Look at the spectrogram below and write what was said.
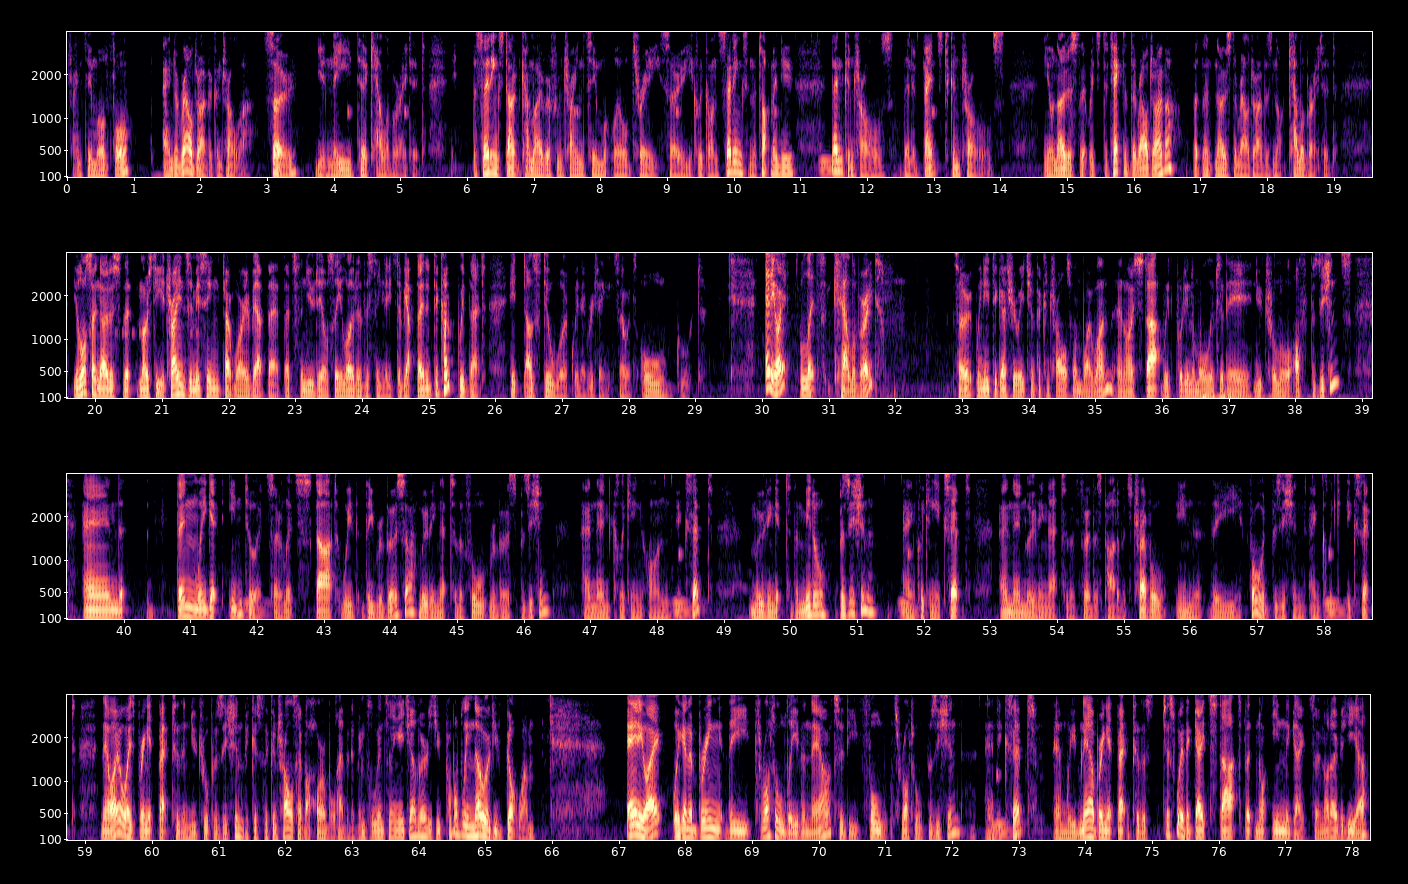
Train Sim World 4, and a Raildriver controller. So you need to calibrate it. The settings don't come over from Train Sim World 3, so you click on Settings in the top menu, then Controls, then Advanced Controls. You'll notice that it's detected the Raildriver, but it knows the rail driver is not calibrated. You'll also notice that most of your trains are missing. Don't worry about that. That's the new DLC loader. This thing needs to be updated to cope with that. It does still work with everything, so it's all good. Anyway, let's calibrate. So we need to go through each of the controls one by one, and I start with putting them all into their neutral or off positions, and then we get into it. So let's start with the reverser, moving that to the full reverse position, and then clicking on accept moving it to the middle position and clicking accept and then moving that to the furthest part of its travel in the forward position and click mm. accept. Now I always bring it back to the neutral position because the controls have a horrible habit of influencing each other as you probably know if you've got one. Anyway, we're going to bring the throttle lever now to the full throttle position and mm. accept. And we now bring it back to this just where the gate starts but not in the gate. So not over here,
